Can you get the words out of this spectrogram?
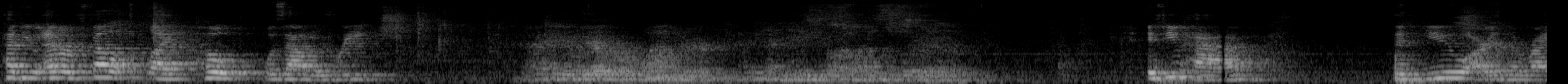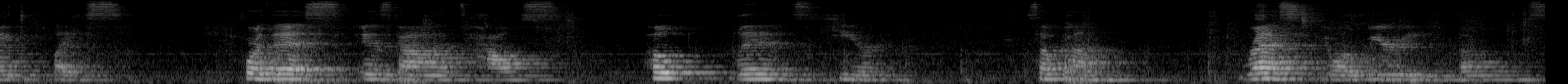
Have you ever felt like hope was out of reach? Have you ever wondered, live? If you have, then you are in the right place. For this is God's house. Hope lives here. So come, rest your weary bones.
